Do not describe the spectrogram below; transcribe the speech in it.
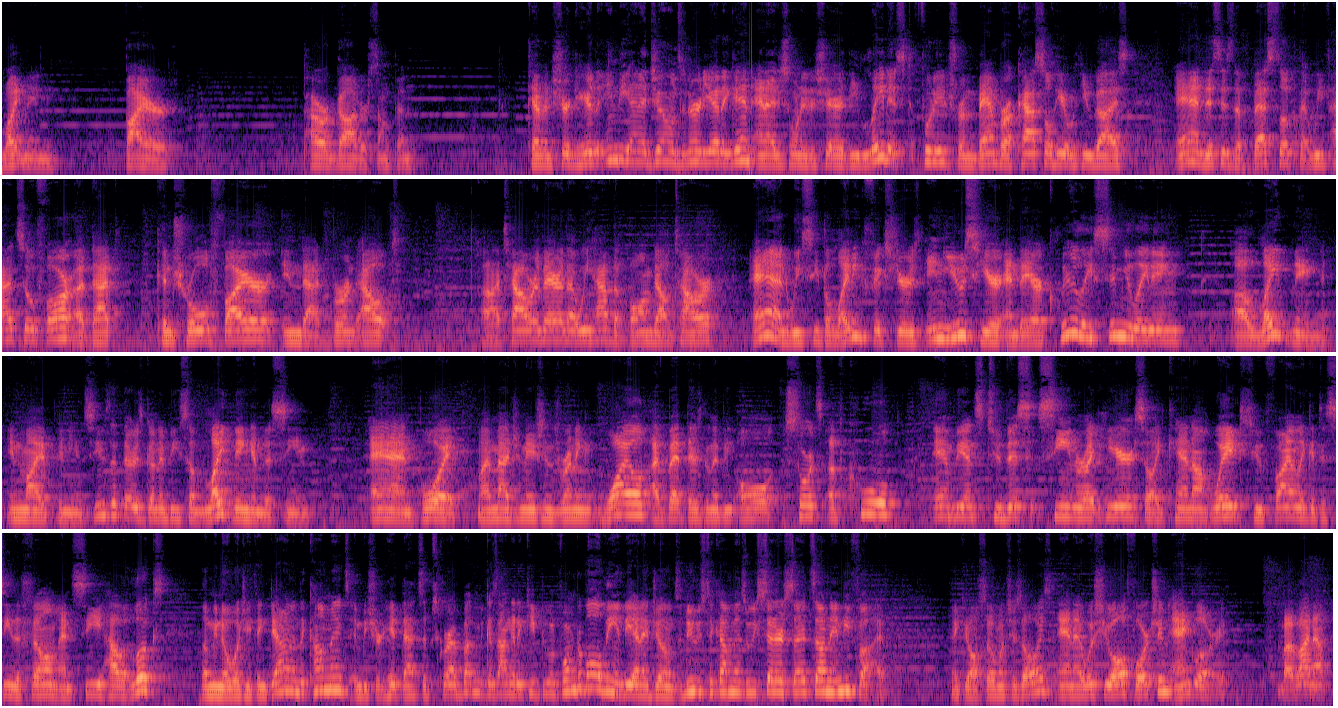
lightning, fire, power god or something. Kevin Shirk here, the Indiana Jones nerd yet again, and I just wanted to share the latest footage from Bamburgh Castle here with you guys. And this is the best look that we've had so far at that controlled fire in that burned out uh, tower there that we have, the bombed out tower. And we see the lighting fixtures in use here, and they are clearly simulating uh, lightning, in my opinion. Seems that there's going to be some lightning in this scene. And boy, my imagination's running wild. I bet there's to be all sorts of cool ambience to this scene right here, so I cannot wait to finally get to see the film and see how it looks. Let me know what you think down in the comments, and be sure to hit that subscribe button because I'm to keep you informed of all the Indiana Jones news to come as we set our sights on Indy 5. Thank you all so much as always, and I wish you all fortune and glory. Bye-bye now.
